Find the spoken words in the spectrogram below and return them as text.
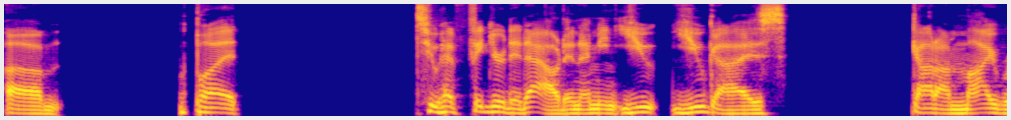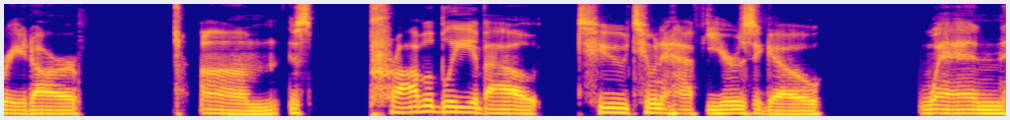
Um, but to have figured it out, and I mean, you you guys got on my radar um, probably about two, two and a half years ago. when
